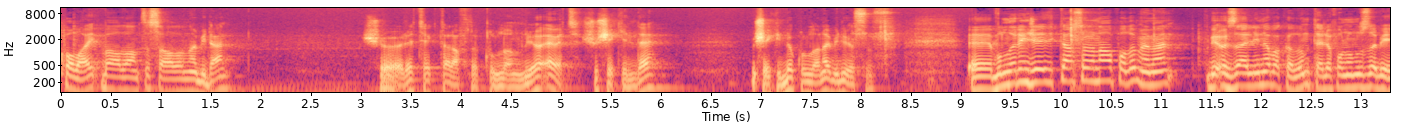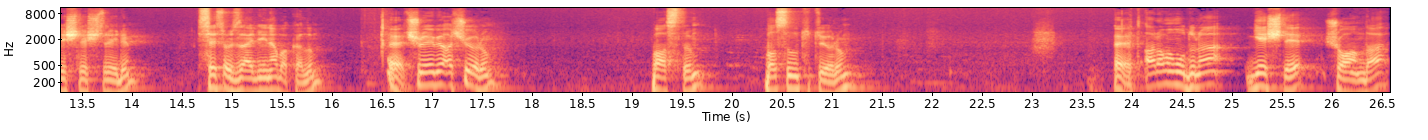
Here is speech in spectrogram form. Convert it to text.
kolay bağlantı sağlanabilen şöyle tek taraflı kullanılıyor. Evet şu şekilde bu şekilde kullanabiliyorsunuz. E, bunları inceledikten sonra ne yapalım? Hemen bir özelliğine bakalım. Telefonumuzla bir eşleştirelim. Ses özelliğine bakalım. Evet şuraya bir açıyorum. Bastım. Basılı tutuyorum. Evet arama moduna geçti şu anda.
